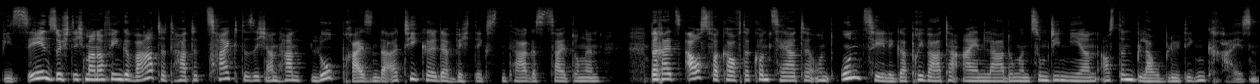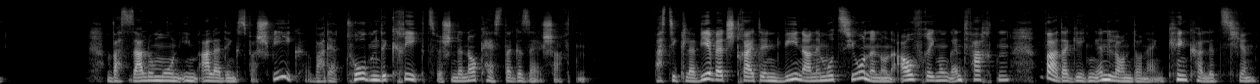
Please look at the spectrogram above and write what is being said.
Wie sehnsüchtig man auf ihn gewartet hatte, zeigte sich anhand lobpreisender Artikel der wichtigsten Tageszeitungen, bereits ausverkaufter Konzerte und unzähliger privater Einladungen zum Dinieren aus den blaublütigen Kreisen. Was Salomon ihm allerdings verschwieg, war der tobende Krieg zwischen den Orchestergesellschaften. Was die Klavierwettstreite in Wien an Emotionen und Aufregung entfachten, war dagegen in London ein Kinkerlitzchen.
